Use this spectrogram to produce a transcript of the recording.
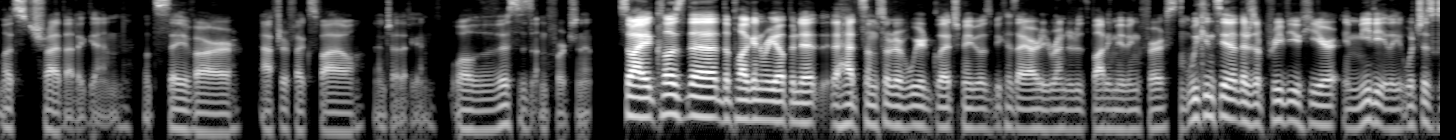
Let's try that again. Let's save our After Effects file and try that again. Well, this is unfortunate. So I closed the, the plugin, reopened it. It had some sort of weird glitch. Maybe it was because I already rendered with Bodymovin first. We can see that there's a preview here immediately, which is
